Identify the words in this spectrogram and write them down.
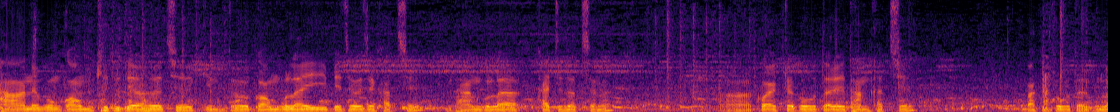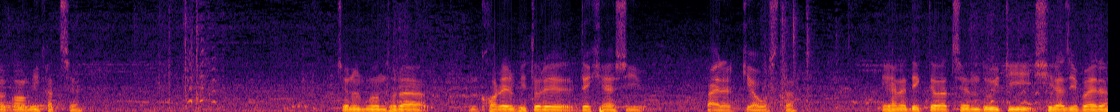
ধান এবং গম খেতে দেওয়া হয়েছে, কিন্তু গমগুলাই বেছে বেছে খাচ্ছে। ধানগুলা খাইতে যাচ্ছে না। কয়েকটা কবুতরে ধান খাচ্ছে, বাকি কবুতরগুলো গমই খাচ্ছে। চলুন বন্ধুরা, ঘরের ভিতরে দেখে আসি পায়রার কি অবস্থা। এখানে দেখতে পাচ্ছেন দুইটি সিরাজি পায়রা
